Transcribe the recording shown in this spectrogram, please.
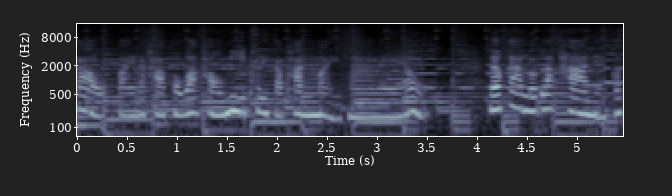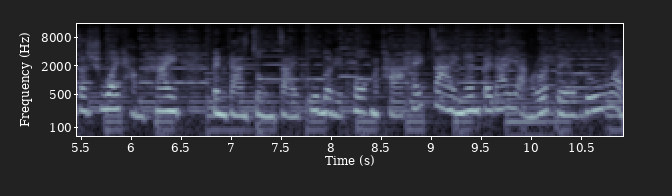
เก่าไปนะคะ เพราะว่าเขามีผลิตภัณฑ์ใหม่มาแล้ว แล้วการลดราคาเนี่ยก็จะช่วยทำให้เป็นการจูงใจผู้บริโภคนะคะ ให้จ่ายเงินไปได้อย่างรวดเร็วด้วย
